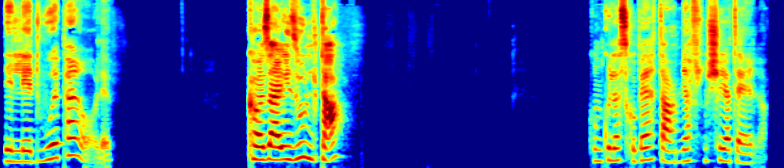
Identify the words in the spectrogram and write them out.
delle due parole. Cosa risulta? Con quella scoperta mi afflosciai a terra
